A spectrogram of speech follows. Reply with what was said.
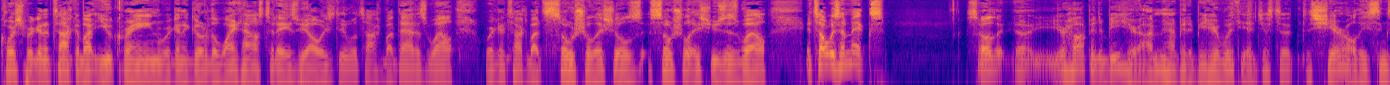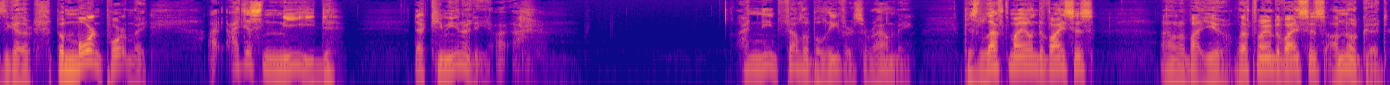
Of course, we're going to talk about Ukraine. We're going to go to the White House today, as we always do. We'll talk about that as well. We're going to talk about social issues, social issues as well. It's always a mix. So uh, you're happy to be here. I'm happy to be here with you, just to, to share all these things together. But more importantly, I, I just need that community. I, I need fellow believers around me, because left my own devices, I don't know about you. Left my own devices, I'm no good.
